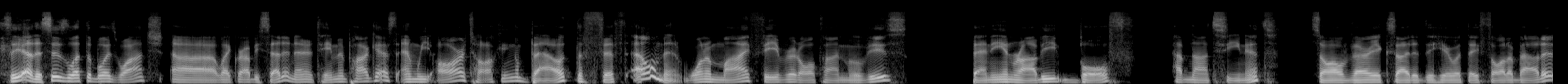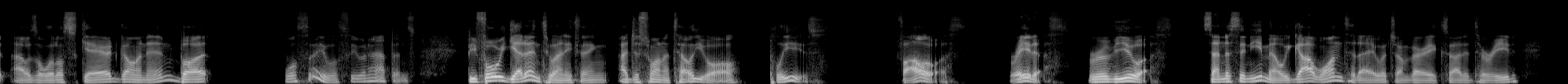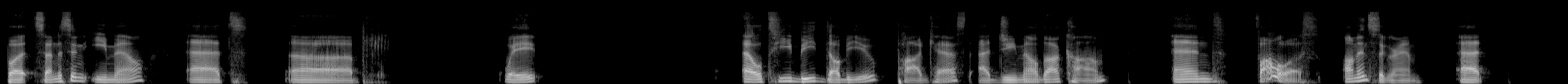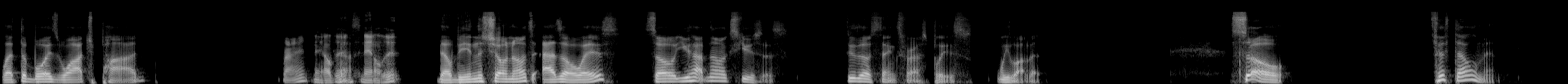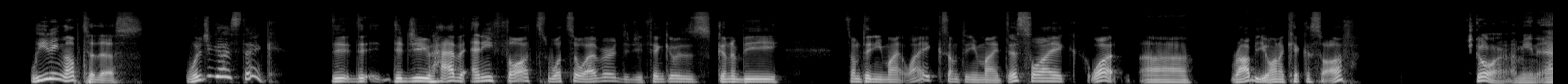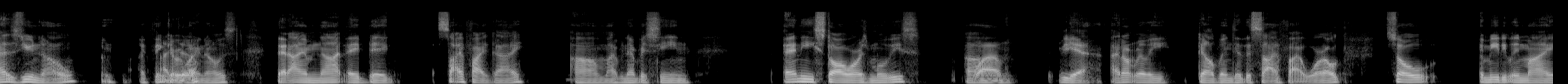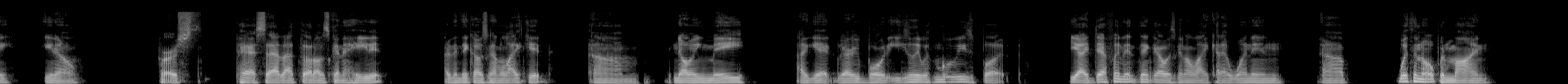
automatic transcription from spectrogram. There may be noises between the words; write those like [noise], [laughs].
So yeah, this is Let the Boys Watch. Uh, like Robbie said, an entertainment podcast, and we are talking about The Fifth Element, one of my favorite all-time movies. Benny and Robbie both have not seen it, so I'm very excited to hear what they thought about it. I was a little scared going in, but we'll see. We'll see what happens. Before we get into anything, I just want to tell you all, please follow us, rate us, review us send us an email. We got one today, which I'm very excited to read. But send us an email at uh wait ltbw podcast at gmail.com and follow us on Instagram at let the boys watch pod. Right? Nailed it. Yes. Nailed it. They'll be in the show notes as always. So you have no excuses. Do those things for us, please. We love it. So, Fifth Element. Leading up to this, what did you guys think? Did, did, you have any thoughts whatsoever? Did you think it was going to be something you might like, something you might dislike? What? Uh, Robbie, you want to kick us off? Sure. I mean, as you know, [clears throat] I think I do. everybody knows that I am not a big sci-fi guy. Um, I've never seen any Star Wars movies. Um, Wow. Yeah, I don't really delve into the sci-fi world. So immediately my, you know, first pass that, I thought I was gonna hate it. I didn't think I was gonna like it. Um, knowing me, I get very bored easily with movies, but yeah, I definitely didn't think I was gonna like it. I went in uh with an open mind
